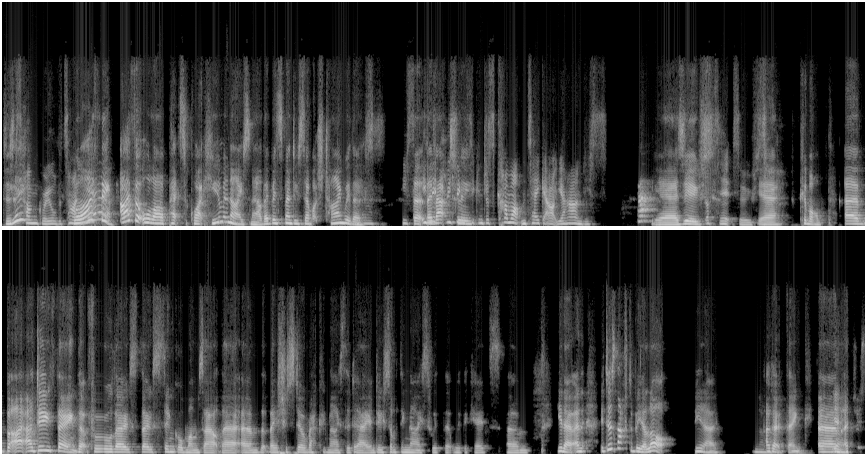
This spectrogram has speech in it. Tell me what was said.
Does He's he? hungry all the time. Well, yeah. I think I thought all our pets are quite humanized now. They've been spending so much time with us. Yeah. He's, that he they've literally actually- thinks he can just come up and take it out of your hand. He's Yeah, Zeus. that's it, Zeus. Yeah, come on. Um, but I, I do think that for all those those single mums out there, um, that they should still recognise the day and do something nice with the with the kids. Um, you know, and it doesn't have to be a lot. You know, No. I don't think. Um, Yeah. just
